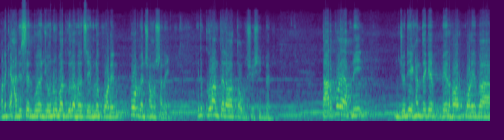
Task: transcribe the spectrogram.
অনেকে হাদিসের বইয়ের যে অনুবাদগুলো হয়েছে, এগুলো পড়েন, পড়বেন, সমস্যা নেই। কিন্তু কোরআন তেলাওয়াত অবশ্যই শিখবেন। তারপরে আপনি যদি এখান থেকে বের হওয়ার পরে বা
